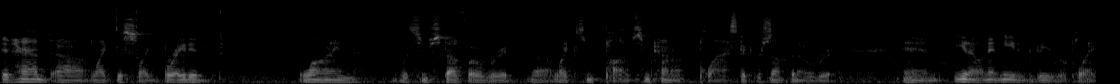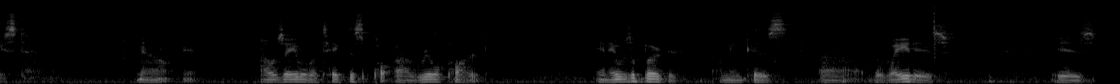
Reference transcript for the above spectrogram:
it had uh, like this like braided line with some stuff over it, uh, like some some kind of plastic or something over it, and you know, and it needed to be replaced. Now, it, I was able to take this uh, reel apart, and it was a booger. I mean, because uh, the way it is, is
